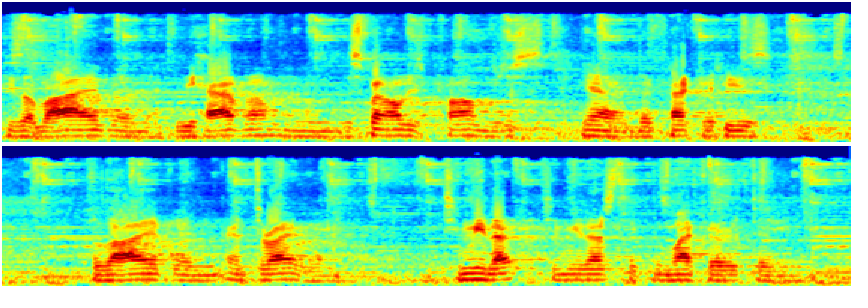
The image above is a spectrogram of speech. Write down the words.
he's alive and like, we have him. And despite all these problems, just yeah, the fact that he's alive and, and thriving. To me, that to me that's like my favorite thing.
